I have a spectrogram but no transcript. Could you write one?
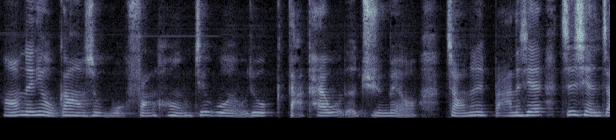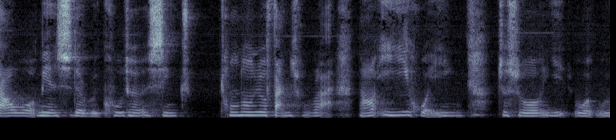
然后那天我刚好是我 from home，结果我就打开我的 Gmail，找那把那些之前找我面试的 recruiter 的信。通通就翻出来，然后一一回应，就说一我我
